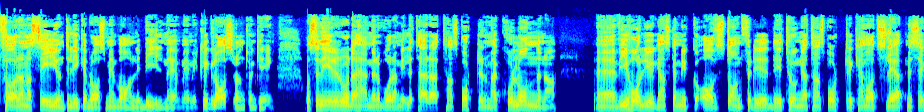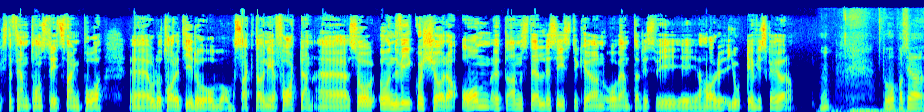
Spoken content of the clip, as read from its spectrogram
förarna ser ju inte lika bra som en vanlig bil med, med mycket glas runt omkring. Och sen är det då det här med våra militära transporter, de här kolonnerna. Eh, vi håller ju ganska mycket avstånd för det, det, är tunga transporter. Det kan vara ett släp med 65 ton stridsvagn på eh, och då tar det tid att, att, att sakta ner farten. Eh, så undvik att köra om utan ställ dig sist i kön och vänta tills vi har gjort det vi ska göra. Mm. Då hoppas jag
